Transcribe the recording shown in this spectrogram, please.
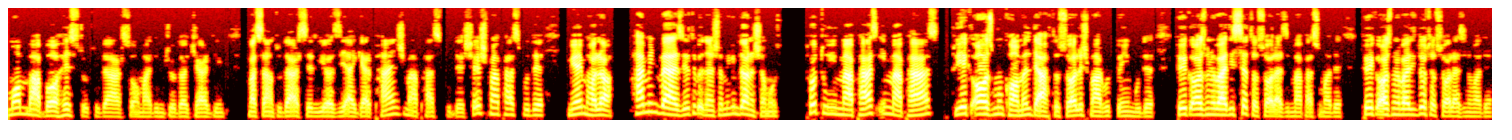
ما مباحث رو تو درس آمدیم جدا کردیم. مثلا تو درس ریاضی اگر پنج مبحث بوده شش مبحث بوده میایم حالا همین وضعیت رو به دانش میگیم دانش آموز تو تو این مبحث این مبحث تو یک آزمون کامل 10 تا سوالش مربوط به این بوده. تو یک آزمون بعدی سه تا سوال از این مبحث اومده. تو یک آزمون بعدی دو تا سوال از این اومده.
